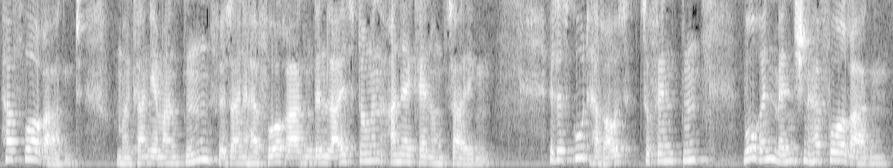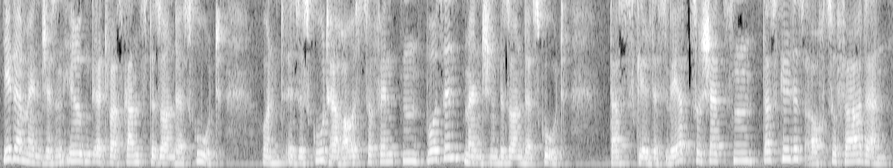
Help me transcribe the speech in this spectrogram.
hervorragend. Und man kann jemanden für seine hervorragenden Leistungen Anerkennung zeigen. Es ist gut herauszufinden, worin Menschen hervorragen. Jeder Mensch ist in irgendetwas ganz besonders gut. Und es ist gut herauszufinden, wo sind Menschen besonders gut. Das gilt es wertzuschätzen, das gilt es auch zu fördern.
